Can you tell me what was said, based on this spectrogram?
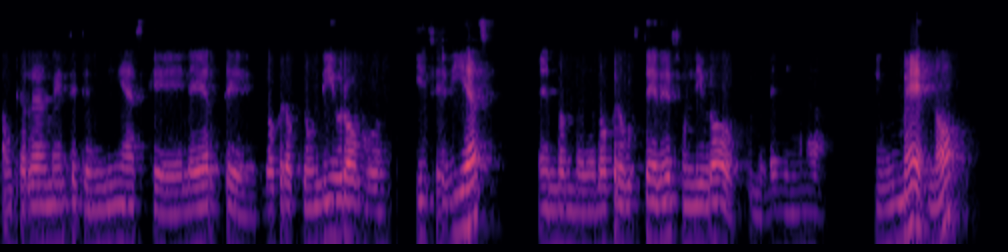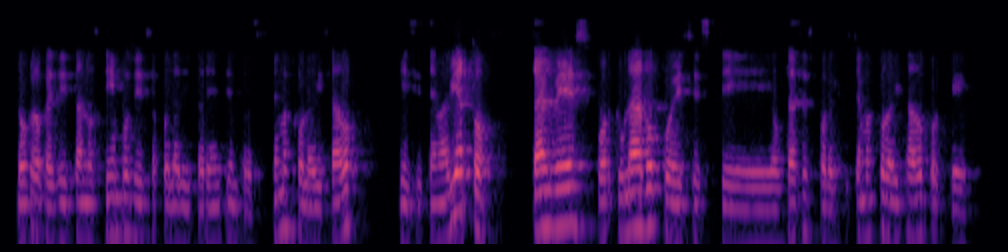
aunque realmente tenías que leerte, yo creo que un libro por 15 días, en donde yo creo que ustedes un libro pues, lo leen en un mes, ¿no? Yo creo que así están los tiempos y esa fue la diferencia entre el sistema escolarizado y el sistema abierto. Tal vez por tu lado, pues, este, optaste por el sistema escolarizado porque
